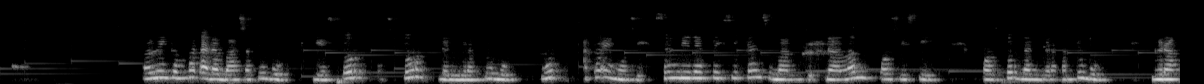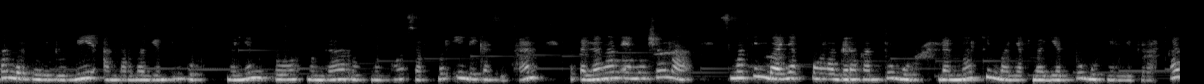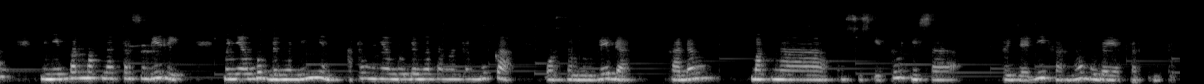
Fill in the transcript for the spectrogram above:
Lalu yang keempat ada bahasa tubuh, gestur, postur, dan gerak tubuh, mood, atau emosi. Sering direfleksikan sebagai dalam posisi, postur, dan gerakan tubuh. Gerakan bertubi-tubi antar bagian tubuh, menyentuh, menggaruk, menggosok, berindikasikan ketegangan emosional, Semakin banyak pola gerakan tubuh dan makin banyak bagian tubuh yang digerakkan, menyimpan makna tersendiri, menyambut dengan dingin atau menyambut dengan tangan terbuka, postur berbeda. Kadang makna khusus itu bisa terjadi karena budaya tertentu.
